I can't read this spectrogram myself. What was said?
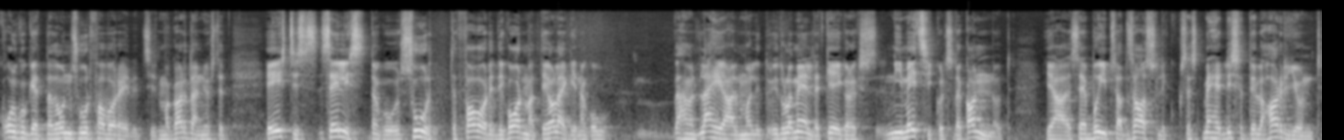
olgugi, et nad on suurfavoriidid, siis ma kardan just, et Eestis sellist nagu suurt favoriidikoormat ei olegi nagu vähemalt lähiajal mul ei tule meelde, et keegi oleks nii metsikult seda kandnud. ja see võib saada saatuslikuks, sest mehed lihtsalt ei ole harjunud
